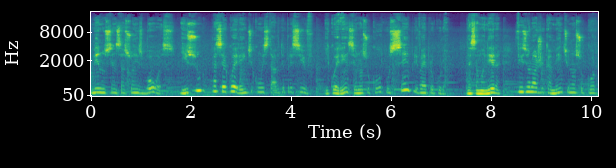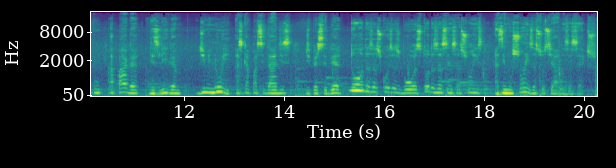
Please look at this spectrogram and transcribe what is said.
menos sensações boas. Isso para ser coerente com o estado depressivo. E coerência o nosso corpo sempre vai procurar. Dessa maneira, fisiologicamente, o nosso corpo apaga, desliga, diminui as capacidades de perceber todas as coisas boas, todas as sensações, as emoções associadas a sexo.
